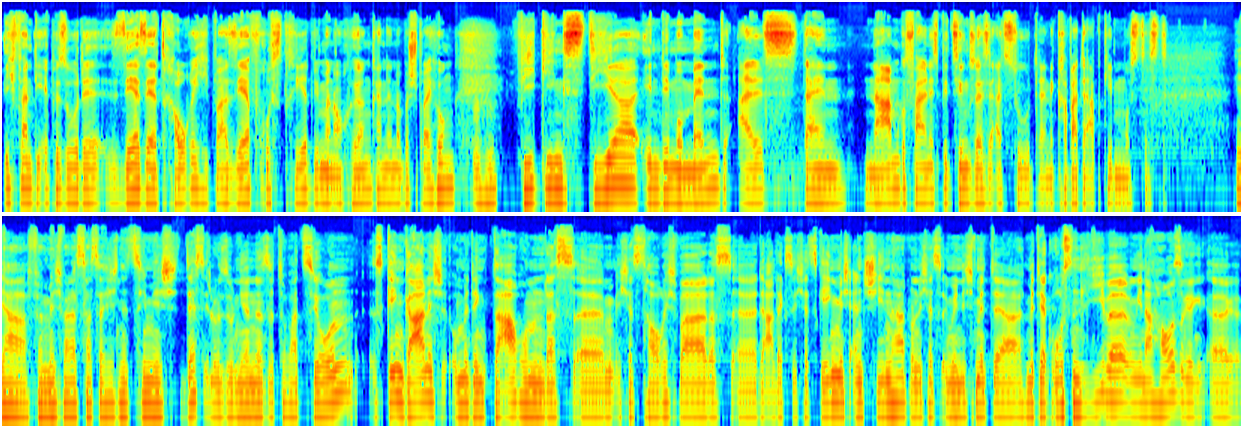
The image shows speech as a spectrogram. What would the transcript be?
ich fand die Episode sehr, sehr traurig. Ich war sehr frustriert, wie man auch hören kann in der Besprechung. Wie ging's dir in dem Moment, als dein Name gefallen ist, beziehungsweise als du deine Krawatte abgeben musstest? Ja, für mich war das tatsächlich eine ziemlich desillusionierende Situation. Es ging gar nicht unbedingt darum, dass ähm, ich jetzt traurig war, dass äh, der Alex sich jetzt gegen mich entschieden hat und ich jetzt irgendwie nicht mit der, mit der großen Liebe irgendwie nach Hause ge äh,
